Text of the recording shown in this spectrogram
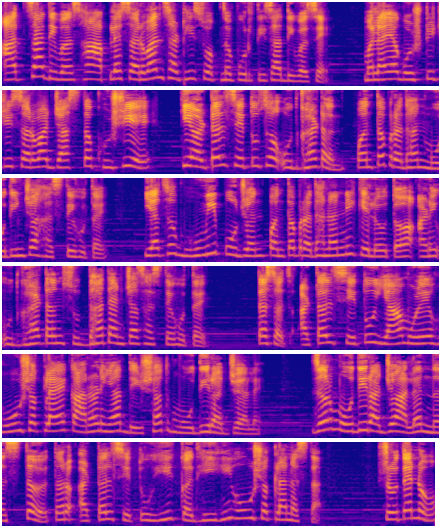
आजचा दिवस हा आपल्या सर्वांसाठी स्वप्नपूर्तीचा दिवस आहे. मला या गोष्टीची सर्वात जास्त खुशी आहे की अटल सेतूचं उद्घाटन पंतप्रधान मोदींच्या हस्ते होत आहे याचं भूमिपूजन पंतप्रधानांनी केलं होतं आणि उद्घाटन सुद्धा त्यांच्याच हस्ते होतंय. तसंच अटल सेतू यामुळे होऊ शकलाय कारण या देशात मोदी राज्य आलंय. जर मोदी राज्य आलं नसतं तर अटल सेतूही कधीही होऊ शकला नसता. श्रोत्यांनो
